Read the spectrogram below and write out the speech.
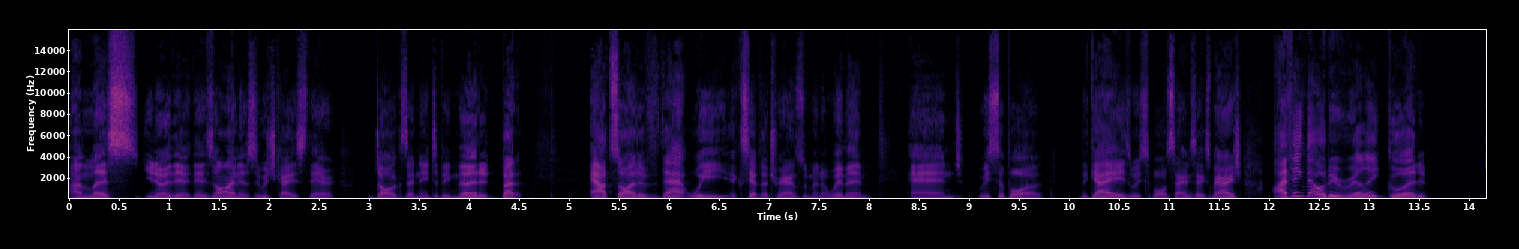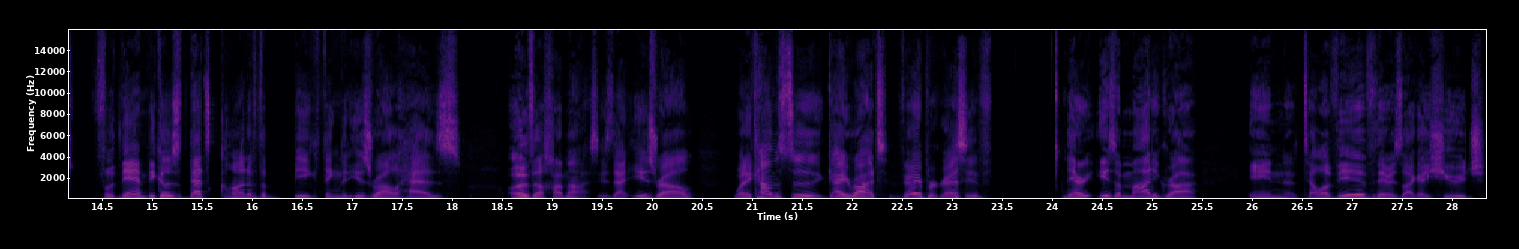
unless, you know, they're, they're Zionists, in which case they're dogs that need to be murdered. But outside of that, we accept that trans women are women and we support the gays, we support same sex marriage. I think that would be really good for them because that's kind of the big thing that Israel has over Hamas is that Israel, when it comes to gay rights, very progressive. There is a Mardi Gras in Tel Aviv. There's like a huge,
